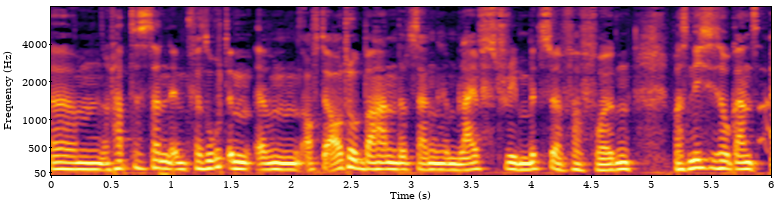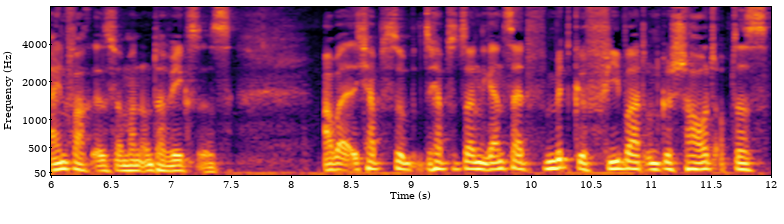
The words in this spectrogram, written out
ähm, und habe das dann im, versucht, im, ähm, auf der Autobahn sozusagen im Livestream mitzuverfolgen, was nicht so ganz einfach ist, wenn man unterwegs ist. Aber ich habe so, ich hab sozusagen die ganze Zeit mitgefiebert und geschaut, ob das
